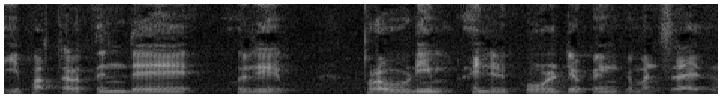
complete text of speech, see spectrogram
ഈ പത്രത്തിന്റെ ഒരു പ്രൗഢിയും അതിന്റെ ഒരു ക്വാളിറ്റിയൊക്കെ എനിക്ക് മനസ്സിലായത്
